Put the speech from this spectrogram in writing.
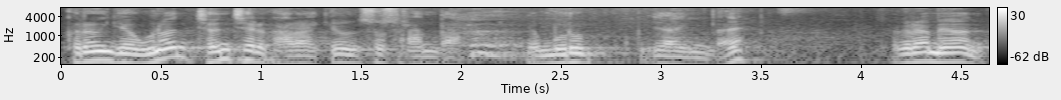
그런 경우는 전체를 갈아 끼운 수술한다. 무릎 이야기입니다. 그러면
